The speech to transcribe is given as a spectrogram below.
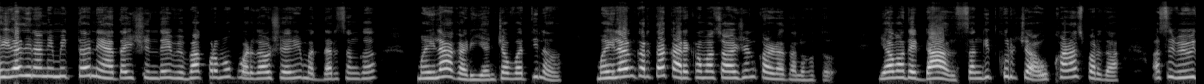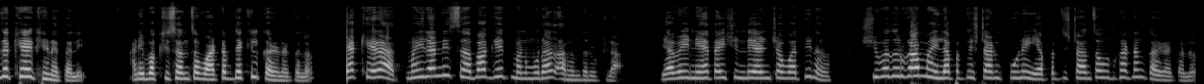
महिला दिनानिमित्त नेहाताई शिंदे विभाग प्रमुख वडगाव शहरी मतदारसंघ महिला आघाडी यांच्या वतीनं महिलांकरता कार्यक्रमाचं आयोजन करण्यात आलं होतं. यामध्ये डान्स संगीत खुर्च्या उखाणा स्पर्धा असे विविध खेळ घेण्यात आले आणि बक्षिसांचं वाटप देखील करण्यात आलं. या खेळात महिलांनी सहभाग घेत मनमुराद आनंद लुटला. यावेळी नेहाताई शिंदे यांच्या वतीनं शिवदुर्गा महिला प्रतिष्ठान पुणे या प्रतिष्ठानचं उद्घाटन करण्यात आलं.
